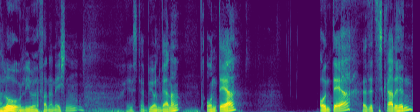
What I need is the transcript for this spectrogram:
Hallo, liebe Thunder Nation. Hier ist der Björn Werner. Und der? Und der? Er setzt sich gerade hin.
